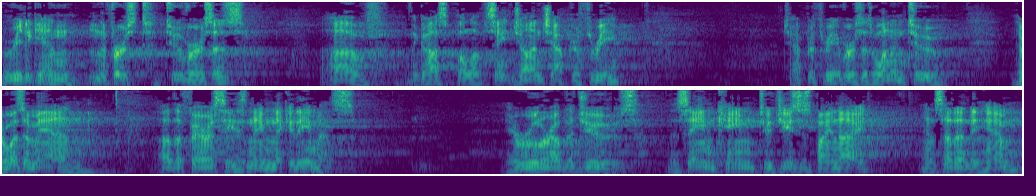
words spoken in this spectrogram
Read again the first two verses of the Gospel of St. John, chapter 3. Chapter 3, verses 1 and 2. There was a man of the Pharisees named Nicodemus, a ruler of the Jews. The same came to Jesus by night and said unto him,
